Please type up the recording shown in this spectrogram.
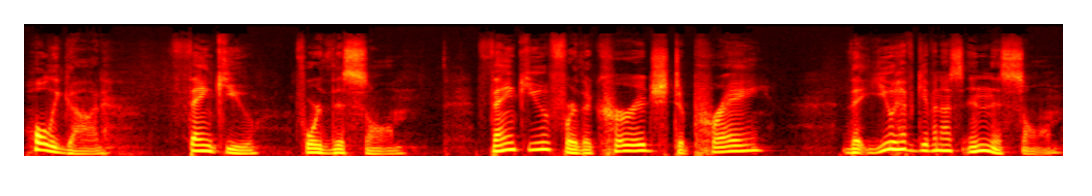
Holy God, thank you for this psalm. Thank you for the courage to pray that you have given us in this psalm.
